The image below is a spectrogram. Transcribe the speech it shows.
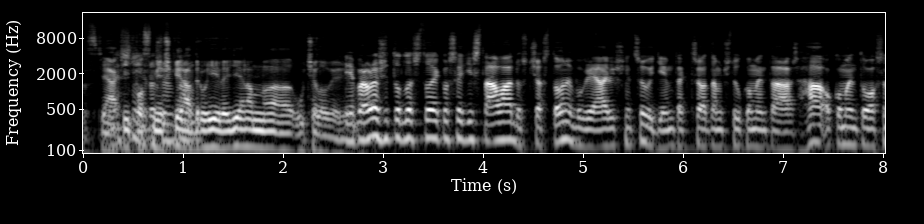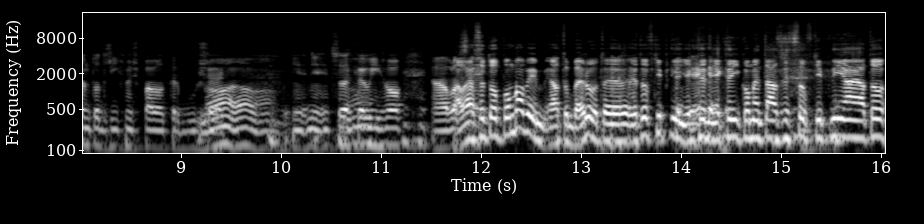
prostě nějaký Jasně, posměšky rozumím na druhý lidi jenom uh, účelově. Že? Je pravda, že tohle to jako se ti stává dost často, nebo když já když něco vidím, tak třeba tam čtu komentář, ha, okomentoval jsem to dřív než Pavel Trbušek. No, jo, no. Ně, něco takového. Vlastně, Ale já se toho pobavím, já to beru, to je, je to vtipný. Některý, některý komentáře jsou vtipný a já to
